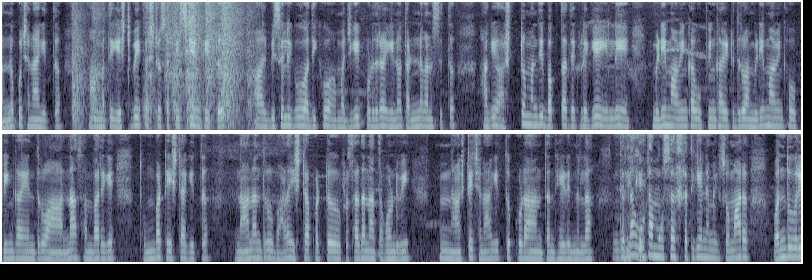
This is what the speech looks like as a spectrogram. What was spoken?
ಅನ್ನಕ್ಕೂ ಚೆನ್ನಾಗಿತ್ತು. ಮತ್ತು ಎಷ್ಟು ಬೇಕಷ್ಟು ಸಫಿಷಿಯೆಂಟ್ ಇತ್ತು. ಬಿಸಿಲಿಗೂ ಅದಕ್ಕೂ ಆ ಮಜ್ಜಿಗೆ ಕುಡಿದ್ರೆ ಏನೋ ತಣ್ಣಗೆ ಅನಿಸ್ತಿತ್ತು. ಹಾಗೆ ಅಷ್ಟು ಮಂದಿ ಭಕ್ತಾದಿಗಳಿಗೆ ಇಲ್ಲಿ ಮಿಡಿ ಮಾವಿನಕಾಯಿ ಉಪ್ಪಿನಕಾಯಿ ಇಟ್ಟಿದ್ರು. ಆ ಮಿಡಿ ಮಾವಿನಕಾಯಿ ಉಪ್ಪಿನಕಾಯಿ ಅಂದರು ಆ ಅನ್ನ, ಸಾಂಬಾರಿಗೆ ತುಂಬ ಟೇಸ್ಟ್ ಆಗಿತ್ತು. ನಾನಂತರೂ ಭಾಳ ಇಷ್ಟಪಟ್ಟು ಪ್ರಸಾದನ ತಗೊಂಡ್ವಿ. ಅಷ್ಟೇ ಚೆನ್ನಾಗಿತ್ತು ಕೂಡ ಅಂತಂದು ಹೇಳಿದ್ನಲ್ಲ. ಇದೆಲ್ಲ ಊಟ ಮುಗಿಸೋಷ್ಟೊತ್ತಿಗೆ ನಮಗೆ ಸುಮಾರು ಒಂದೂವರೆ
